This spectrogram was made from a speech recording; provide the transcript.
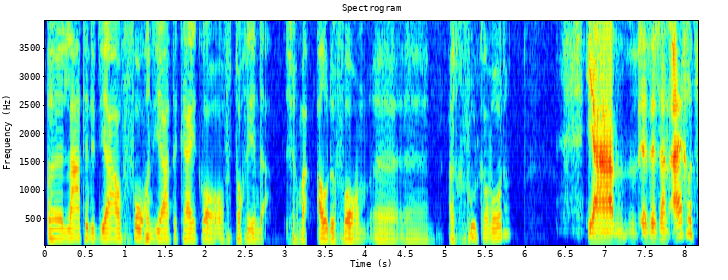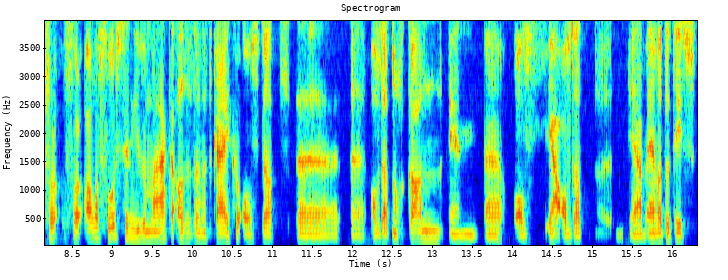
eh, eh, later dit jaar of volgend jaar te kijken of het toch weer in de zeg maar, oude vorm eh, eh, uitgevoerd kan worden? Ja, we zijn eigenlijk voor, voor alle voorstellingen die we maken altijd aan het kijken of dat, eh, eh, of dat nog kan. En eh, of, ja, of dat, ja, hè, want het is,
